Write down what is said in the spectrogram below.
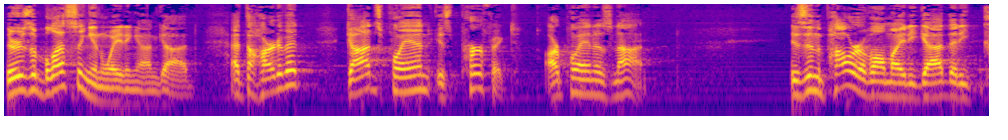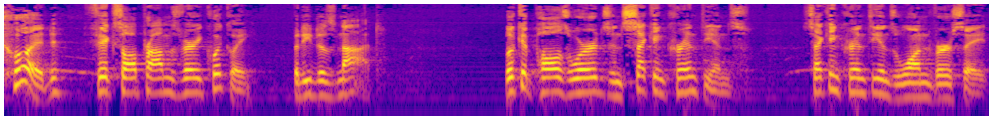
There is a blessing in waiting on God. At the heart of it, God's plan is perfect. Our plan is not. It is in the power of Almighty God that He could fix all problems very quickly, but He does not. Look at Paul's words in 2 Corinthians. 2 Corinthians 1 verse 8.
